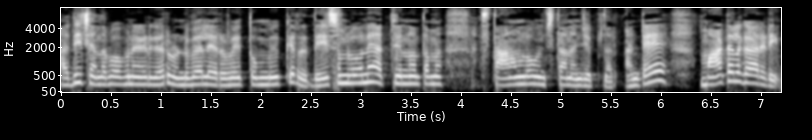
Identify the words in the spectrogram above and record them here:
అది చంద్రబాబు నాయుడు గారు రెండు వేల ఇరవై తొమ్మిదికి దేశంలోనే అత్యున్నతమ స్థానంలో ఉంచుతానని చెప్తున్నారు. అంటే మాటల గారడి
